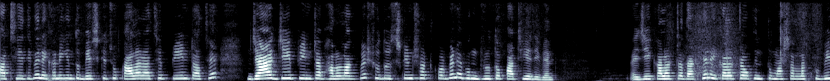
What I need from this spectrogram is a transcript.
পাঠিয়ে দিবেন। এখানে কিন্তু বেশ কিছু কালার আছে প্রিন্ট আছে। যার যেই প্রিন্টটা ভালো লাগবে, শুধু স্ক্রিনশট করবেন এবং দ্রুত পাঠিয়ে দিবেন। এই যে কালারটা দেখেন, এই কালারটাও কিন্তু মাসাল্লাহ খুবই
